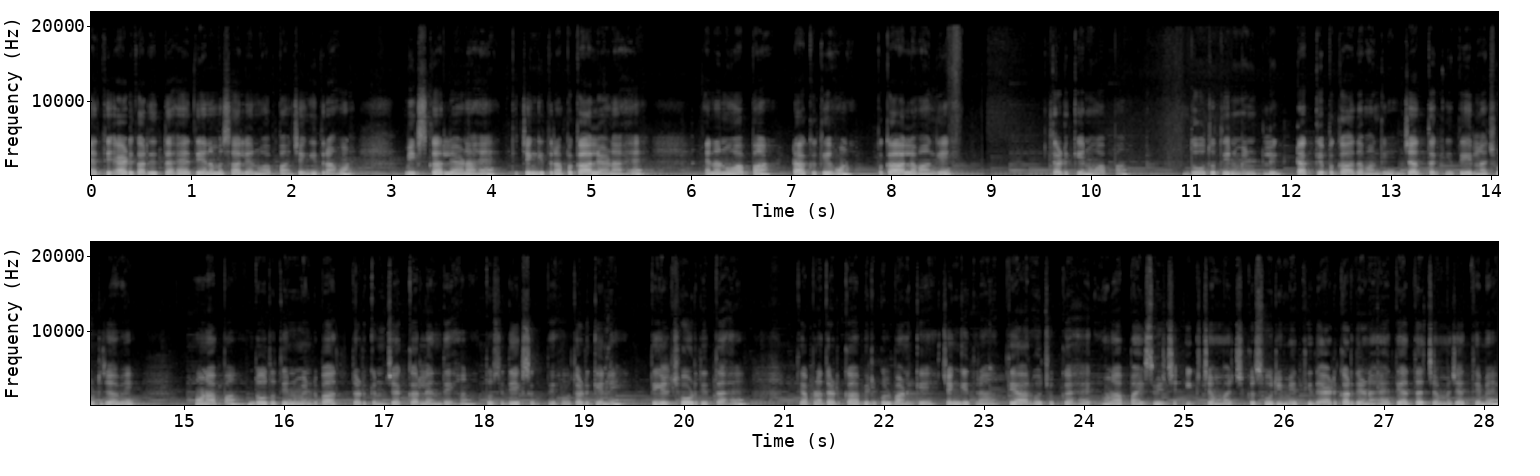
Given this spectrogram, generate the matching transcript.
ਇੱਥੇ ਐਡ ਕਰ ਦਿੱਤਾ ਹੈ ਤੇ ਇਹਨਾਂ ਮਸਾਲਿਆਂ ਨੂੰ ਆਪਾਂ ਚੰਗੀ ਤਰ੍ਹਾਂ ਹੁਣ ਮਿਕਸ ਕਰ ਲੈਣਾ ਹੈ ਤੇ ਚੰਗੀ ਤਰ੍ਹਾਂ ਪਕਾ ਲੈਣਾ ਹੈ। ਇਹਨਾਂ ਨੂੰ ਆਪਾਂ ਢੱਕ ਕੇ ਹੁਣ ਪਕਾ ਲਵਾਂਗੇ। ਤੜਕੇ ਨੂੰ ਆਪਾਂ 2 ਤੋਂ 3 ਮਿੰਟ ਲਈ ਢੱਕ ਕੇ ਪਕਾ ਦਵਾਂਗੇ, ਜਦ ਤੱਕ ਕਿ ਤੇਲ ਨਾ ਛੁੱਟ ਜਾਵੇ। ਹੁਣ ਆਪਾਂ 2 ਤੋਂ 3 ਮਿੰਟ ਬਾਅਦ ਤੜਕੇ ਨੂੰ ਚੈੱਕ ਕਰ ਲੈਂਦੇ ਹਾਂ। ਤੁਸੀਂ ਦੇਖ ਸਕਦੇ ਹੋ ਤੜਕੇ ਨੇ ਤੇਲ ਛੋੜ ਦਿੱਤਾ ਹੈ ਤੇ ਆਪਣਾ ਤੜਕਾ ਬਿਲਕੁਲ ਬਣ ਕੇ ਚੰਗੀ ਤਰ੍ਹਾਂ ਤਿਆਰ ਹੋ ਚੁੱਕਾ ਹੈ। ਹੁਣ ਆਪਾਂ ਇਸ ਵਿੱਚ ਇੱਕ ਚਮਚ ਕਸੂਰੀ ਮੇਥੀ ਦਾ ਐਡ ਕਰ ਦੇਣਾ ਹੈ ਤੇ ਅੱਧਾ ਚਮਚ ਇੱਥੇ ਮੈਂ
